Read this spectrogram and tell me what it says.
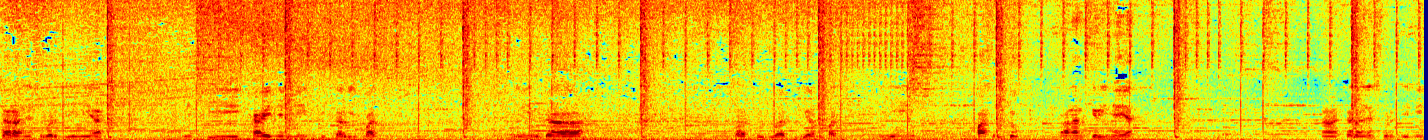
caranya seperti ini ya. Ini si kainnya ini kita lipat. Ini udah satu dua tiga empat. Ini pas untuk kanan kirinya ya. Nah caranya seperti ini.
